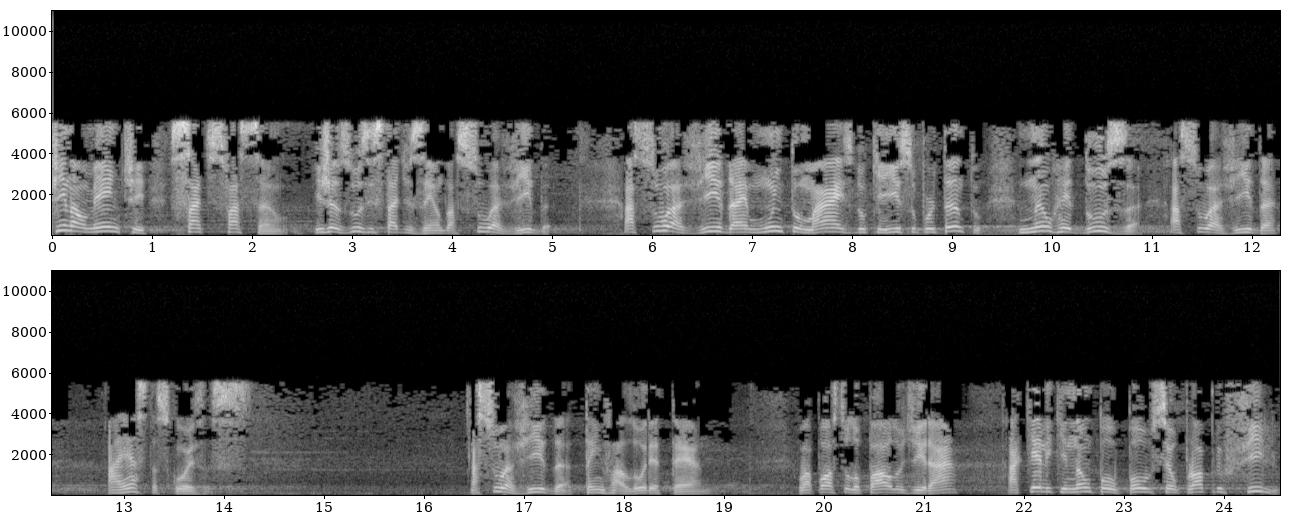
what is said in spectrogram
finalmente satisfação. E Jesus está dizendo: a sua vida, a sua vida é muito mais do que isso, portanto, não reduza a sua vida a estas coisas. A sua vida tem valor eterno. O apóstolo Paulo dirá: aquele que não poupou o seu próprio filho,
